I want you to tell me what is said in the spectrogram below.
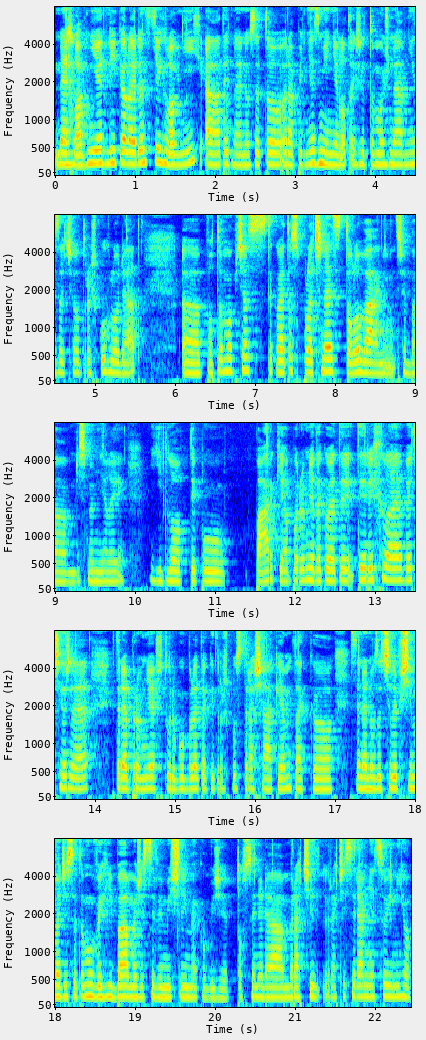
ne hlavní jedlík, ale jeden z těch hlavních a teď najednou se to rapidně změnilo, takže to možná v nich začalo trošku hlodat. Potom občas takové to společné stolování, třeba když jsme měli jídlo typu párky a podobně, takové ty, ty rychlé večeře, které pro mě v tu dobu byly taky trošku strašákem, tak uh, si najednou začali všímat, že se tomu vyhýbám a že si vymýšlím, jakoby, že to si nedám, radši, radši si dám něco jiného.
